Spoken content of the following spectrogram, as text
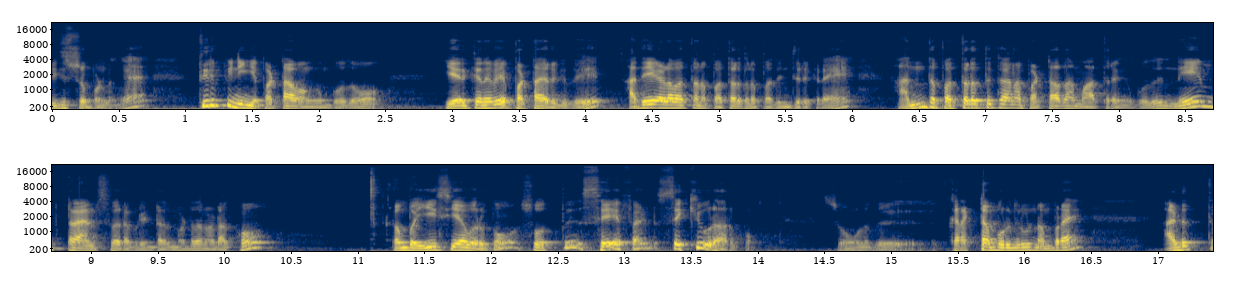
ரிஜிஸ்டர் பண்ணுங்கள் திருப்பி நீங்கள் பட்டா வாங்கும் போதும் ஏற்கனவே பட்டா இருக்குது. அதே அளவாக தான் நான் பத்திரத்தில் பதிஞ்சிருக்கிறேன். அந்த பத்திரத்துக்கான பட்டா தான் மாத்திரங்க போது நேம் ட்ரான்ஸ்ஃபர் அப்படின்றது மட்டும் தான் நடக்கும். ரொம்ப ஈஸியாகவும் இருக்கும். சொத்து சேஃப் அண்ட் செக்யூராக இருக்கும். ஸோ உங்களுக்கு கரெக்டாக புரிஞ்சிடும் நம்புகிறேன் அடுத்த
